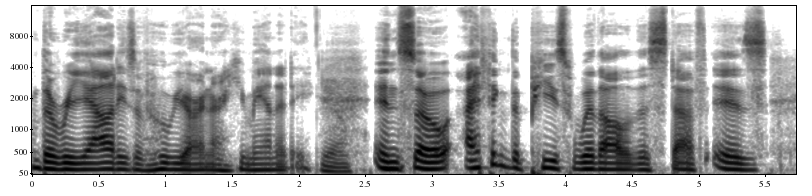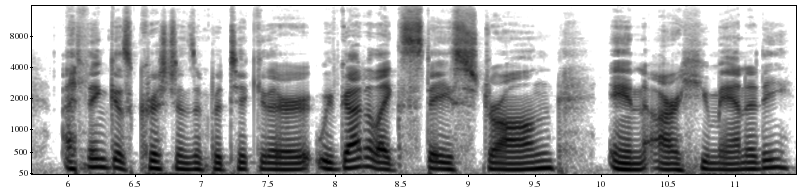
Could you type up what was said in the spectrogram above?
the realities of who we are in our humanity. Yeah. And so I think the piece with all of this stuff is I think as Christians in particular, we've got to like stay strong in our humanity,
